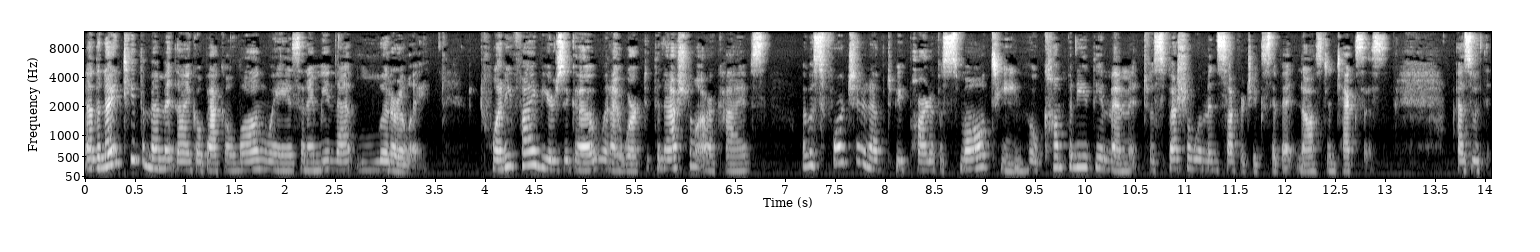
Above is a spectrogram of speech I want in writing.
Now, the 19th Amendment and I go back a long ways, and I mean that literally. 25 years ago, when I worked at the National Archives, I was fortunate enough to be part of a small team who accompanied the amendment to a special women's suffrage exhibit in Austin, Texas. As with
